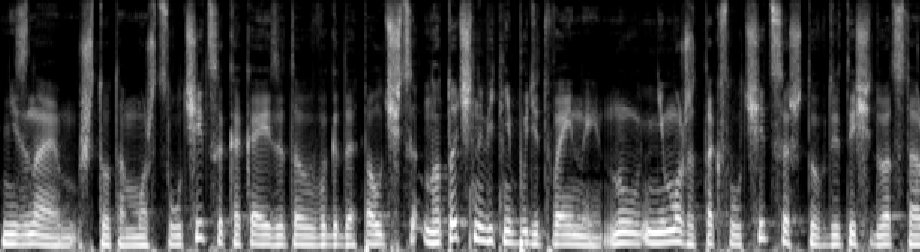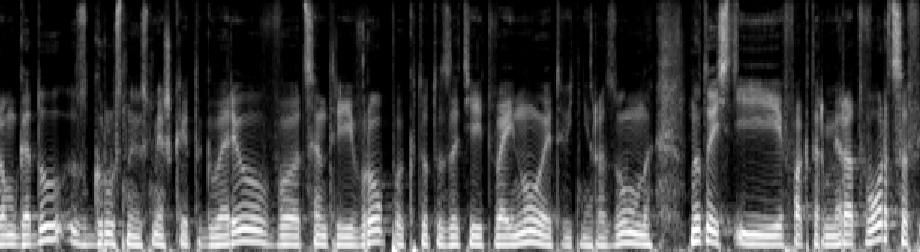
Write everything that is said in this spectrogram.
Не знаю, что там может случиться, какая из этого выгода получится. Но точно ведь не будет войны. Ну, не может так случиться, что в 2022 году, с грустной усмешкой это говорю, в центре Европы кто-то затеет войну, это ведь неразумно. Ну, то есть и фактор миротворцев,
